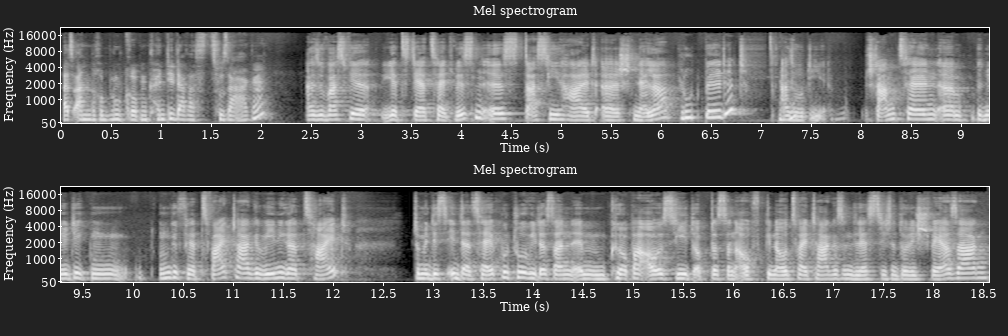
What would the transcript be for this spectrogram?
als andere Blutgruppen? Könnt ihr da was zu sagen? Also was wir jetzt derzeit wissen, ist, dass sie halt äh, schneller Blut bildet. Mhm. Also die Stammzellen äh, benötigen ungefähr zwei Tage weniger Zeit, zumindest in der Zellkultur, wie das dann im Körper aussieht, ob das dann auch genau zwei Tage sind, lässt sich natürlich schwer sagen.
